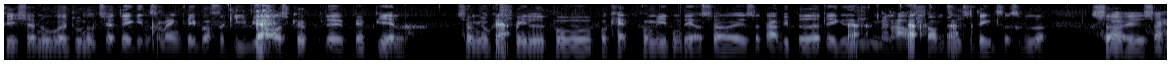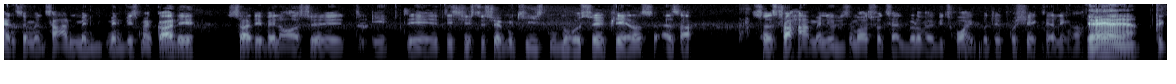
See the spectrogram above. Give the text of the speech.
Fischer, nu er du nødt til at dække ind som angriber, fordi vi ja. har også købt uh, Pep Biel, som jo kan ja. spille på, på kant på midten der, så, øh, så der er vi bedre dækket ja. ind. Man har også ja. Thompson ja. til dels og så videre. Så, øh, så han simpelthen tager den. Men, men hvis man gør det, så er det vel også et, et, et, det sidste søm i kisten hos Pieters. Altså, så, så har man jo ligesom også fortalt, ved du hvad, vi tror ikke på det projekt her længere. Ja, ja, ja. Det,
